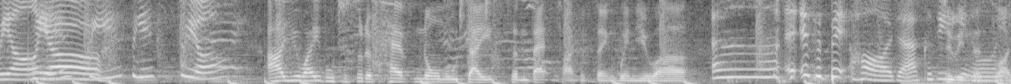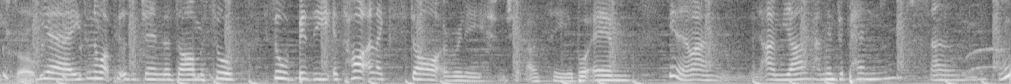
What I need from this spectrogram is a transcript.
We are. We yes, are. Yes, yes, we are. Are you able to sort of have normal dates and that type of thing when you are Uh, it is a bit harder because you, doing you know, this lifestyle? Yeah, you don't know what people's agendas are. We're so so busy. It's hard to like start a relationship, I'd say. But um, you know, I'm I'm young. I'm independent. Um, Woo!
